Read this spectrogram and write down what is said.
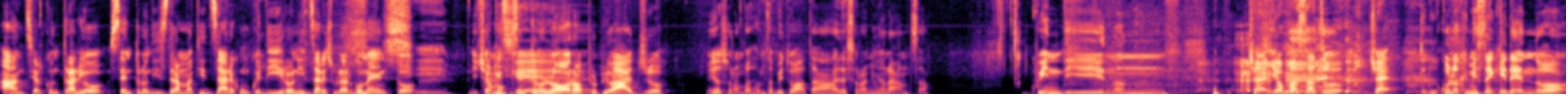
anzi, al contrario, sentono di sdrammatizzare, comunque di ironizzare sull'argomento, sì, diciamo perché si sentono loro a proprio agio. Io sono abbastanza abituata ad essere una minoranza. Quindi non... Cioè, io ho passato... Cioè, quello che mi stai chiedendo,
